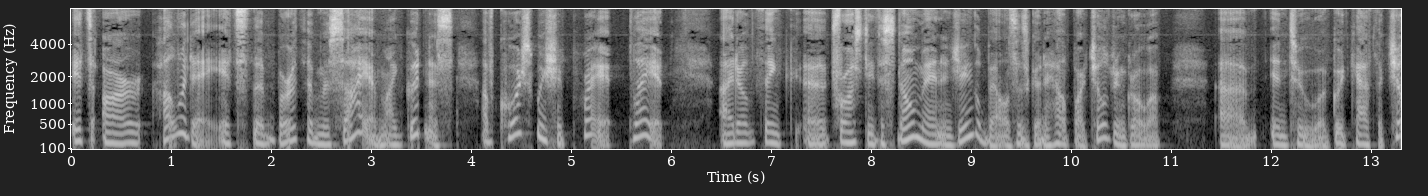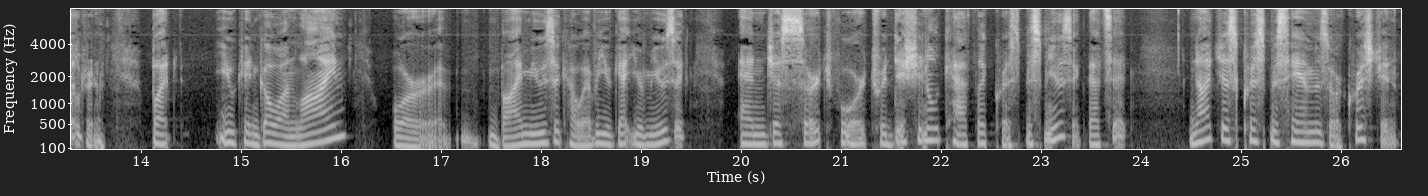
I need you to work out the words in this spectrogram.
It's our holiday. It's the birth of Messiah. My goodness. Of course we should pray it, play it. I don't think uh, Frosty the Snowman and Jingle Bells is going to help our children grow up uh, into uh, good Catholic children. But you can go online or buy music, however you get your music, and just search for traditional Catholic Christmas music. That's it. Not just Christmas hymns or Christian,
